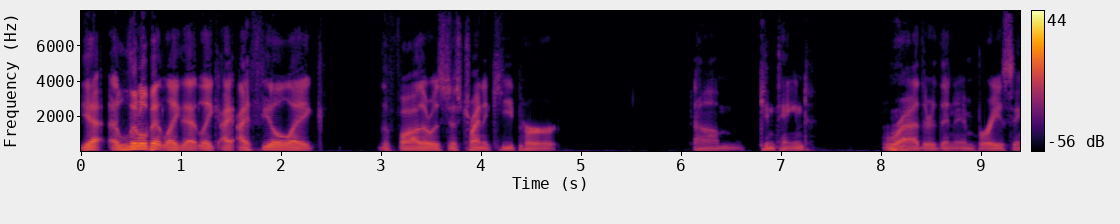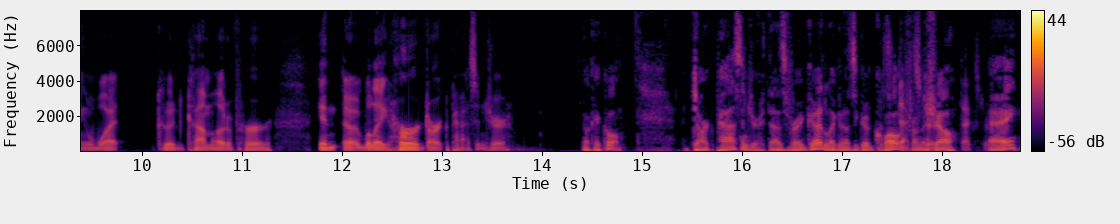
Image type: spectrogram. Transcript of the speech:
Yeah, a little bit like that. Like I, I feel like the father was just trying to keep her um, contained rather than embracing what could come out of her in uh, well, like her dark passenger. Okay, cool. Dark Passenger. That's very good. Look, that's a good quote from the show. Dexter. Hey?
